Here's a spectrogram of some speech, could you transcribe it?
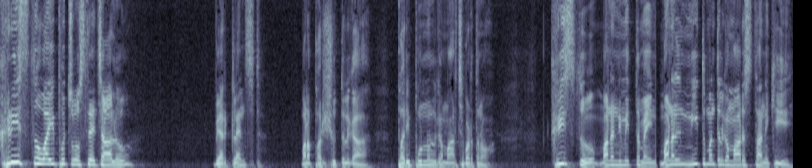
క్రీస్తు వైపు చూస్తే చాలు వీఆర్ క్లెన్స్డ్ మన పరిశుద్ధులుగా పరిపూర్ణులుగా మార్చబడుతున్నాం. క్రీస్తు మన నిమిత్తమై మనల్ని నీతిమంతులుగా మారుస్తానికి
